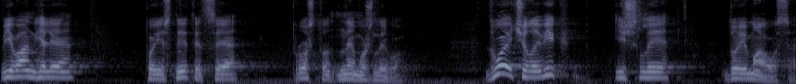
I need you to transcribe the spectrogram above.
в Євангеліє, пояснити це просто неможливо. Двоє чоловік йшли до Імауса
